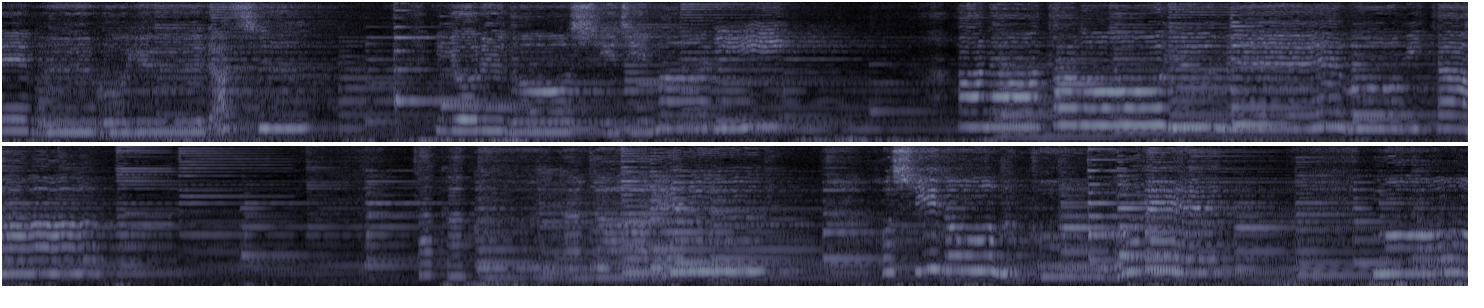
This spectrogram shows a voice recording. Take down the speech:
眠を揺らす夜のしじまにあなたの夢を見た。高く流れる星の向こうでもう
